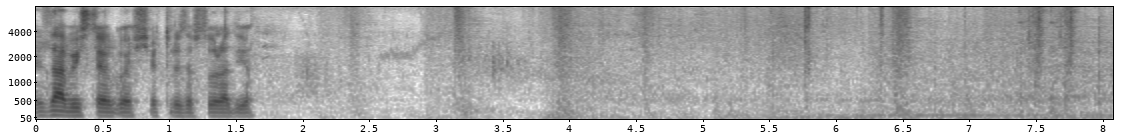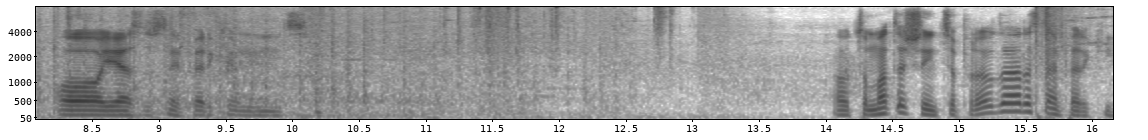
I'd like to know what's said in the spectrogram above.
Zabić tego gościa, który zepsuł radio. O, jest do snajperki amunicji. Automatyczny, co prawda, ale snajperki.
